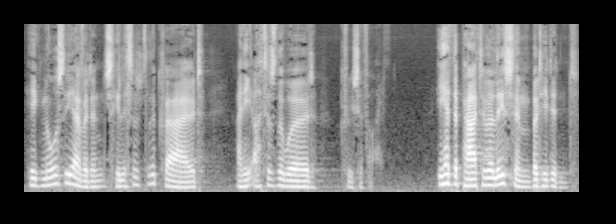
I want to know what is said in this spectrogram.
He ignores the evidence, he listens to the crowd, and he utters the word crucify. He had the power to release him, but he didn't.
